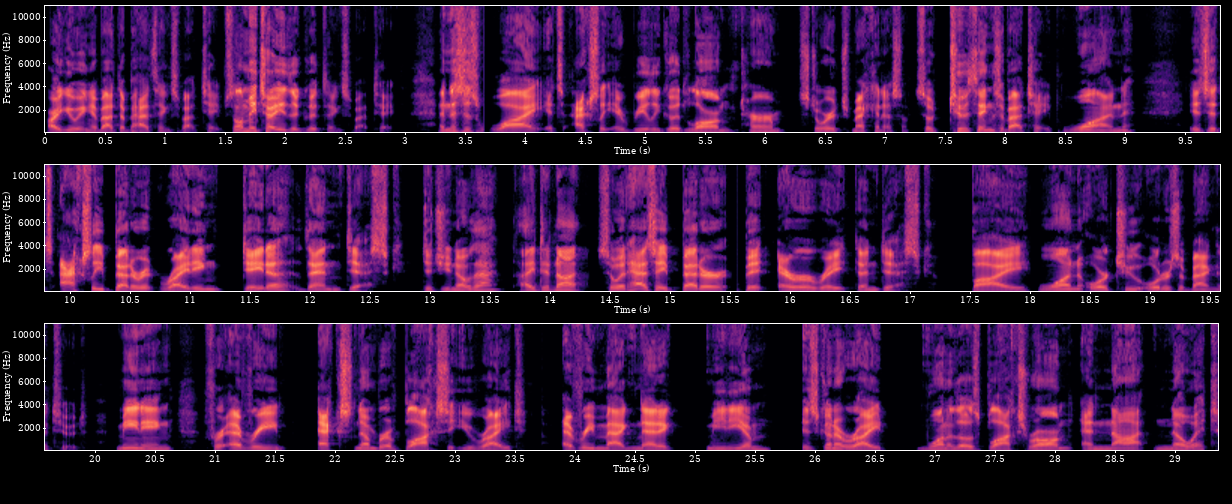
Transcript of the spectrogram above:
arguing about the bad things about tape. So let me tell you the good things about tape. And this is why it's actually a really good long-term storage mechanism. So two things about tape. One is it's actually better at writing data than disk. Did you know that? I did not. So it has a better bit error rate than disk by one or two orders of magnitude, meaning for every X number of blocks that you write, every magnetic medium is going to write one of those blocks wrong and not know it.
